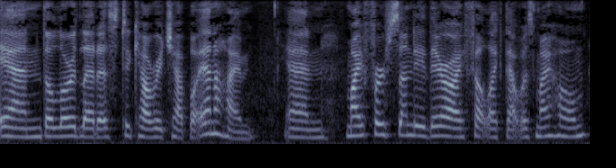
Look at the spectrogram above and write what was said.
and the Lord led us to Calvary Chapel, Anaheim. And my first Sunday there, I felt like that was my home.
